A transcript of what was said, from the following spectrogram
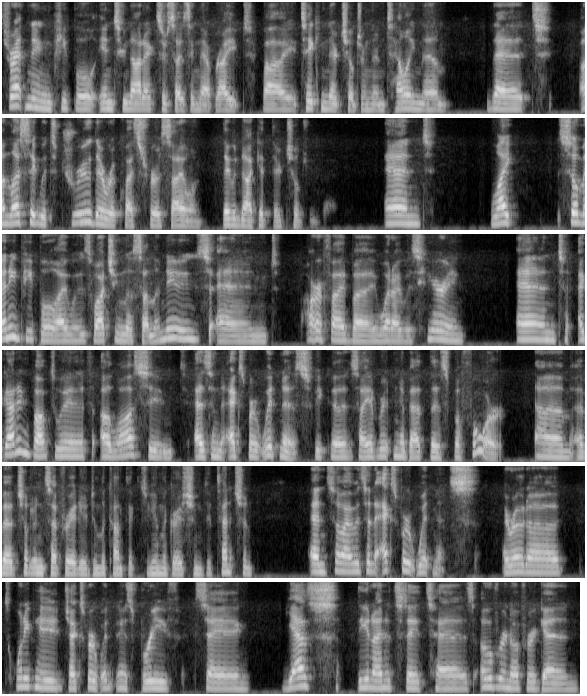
threatening people into not exercising that right by taking their children and telling them that unless they withdrew their request for asylum, they would not get their children back. And like so many people, I was watching this on the news and horrified by what I was hearing. And I got involved with a lawsuit as an expert witness because I had written about this before um, about children separated in the context of immigration detention. And so I was an expert witness. I wrote a 20 page expert witness brief saying, yes, the United States has over and over again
